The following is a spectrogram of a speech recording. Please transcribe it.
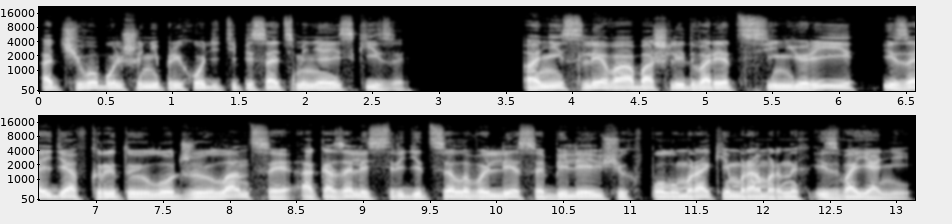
от чего больше не приходите писать с меня эскизы? Они слева обошли дворец Синьории и, зайдя в крытую лоджию Ланцы, оказались среди целого леса белеющих в полумраке мраморных изваяний.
